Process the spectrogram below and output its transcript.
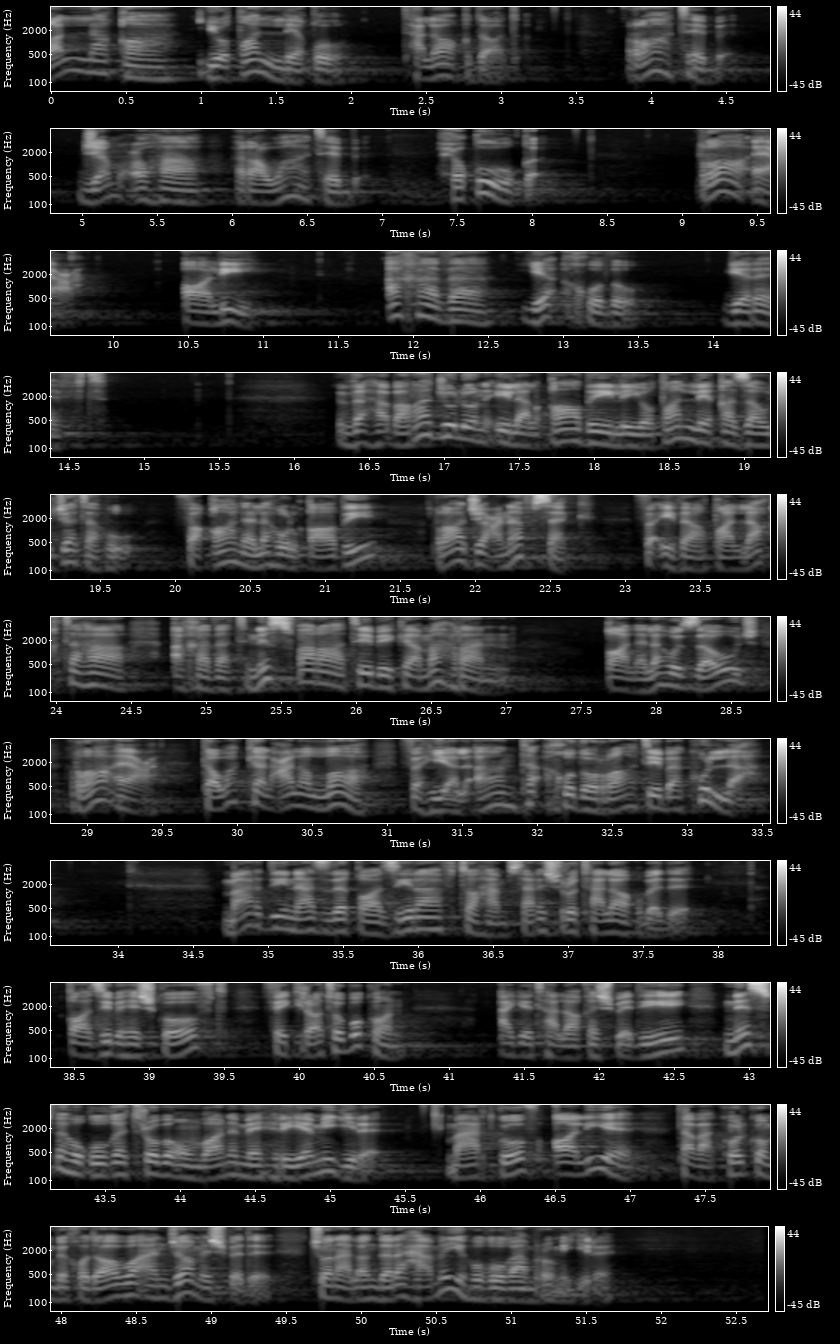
طلق يطلق. طلاق داد. راتب جمعها رواتب. حقوق. رائع. عالی أخذ یأخذ گرفت ذهب رجل إلى القاضي ليطلق زوجته فقال له القاضي راجع نفسك فإذا طلقتها أخذت نصف راتبك مهرا. قال له الزوج رائع توکل على الله فهي الان تاخذ الراتب كله مردی نزد قاضی رفت تا همسرش رو طلاق بده. قاضی بهش گفت فکراتو بکن. اگه طلاقش بدی نصف حقوقت رو به عنوان مهریه می‌گیره. مرد گفت عالیه توکل کن به خدا و انجامش بده چون الان داره همه حقوقم رو می‌گیره.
